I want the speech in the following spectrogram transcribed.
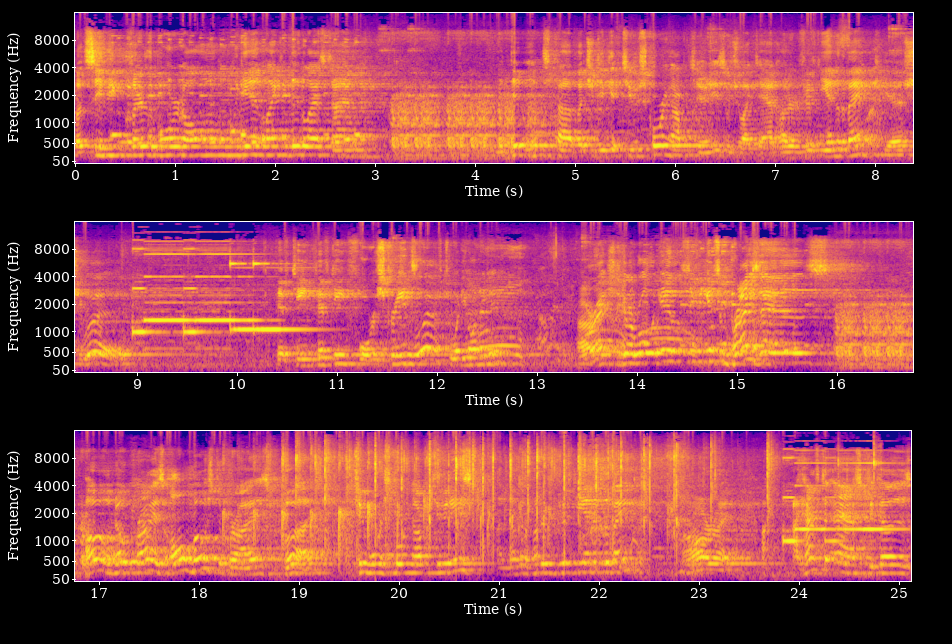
Let's see if you can clear the board all again like you did last time. You didn't, uh, but you did get two scoring opportunities. Would you like to add 150 into the bank? Yes, you would. 1550, four screens left. What do you want to do? All right, she's gonna roll again. Let's see if we get some prizes. Oh, no prize, almost a prize, but two more scoring opportunities, another 150 yen in the bank. All right. I have to ask because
